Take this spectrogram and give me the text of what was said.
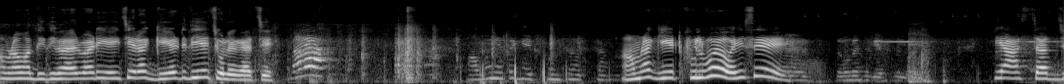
আমরা আমার দিদি ভাইয়ের বাড়ি এই যে এরা গেট দিয়ে চলে গেছে। আমরা গেট খুলবো এসে কি আশ্চর্য।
